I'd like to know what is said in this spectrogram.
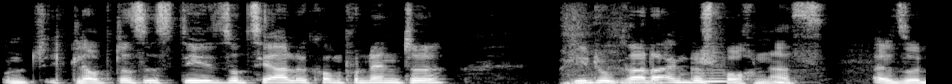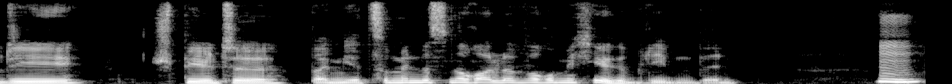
Und ich glaube, das ist die soziale Komponente, die du gerade angesprochen hast. Also die spielte bei mir zumindest eine Rolle, warum ich hier geblieben bin. Hm.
